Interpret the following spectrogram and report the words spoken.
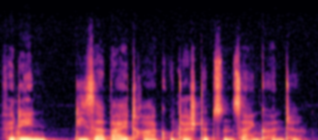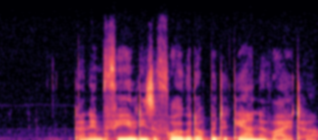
für den dieser Beitrag unterstützend sein könnte. Dann empfehle diese Folge doch bitte gerne weiter.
